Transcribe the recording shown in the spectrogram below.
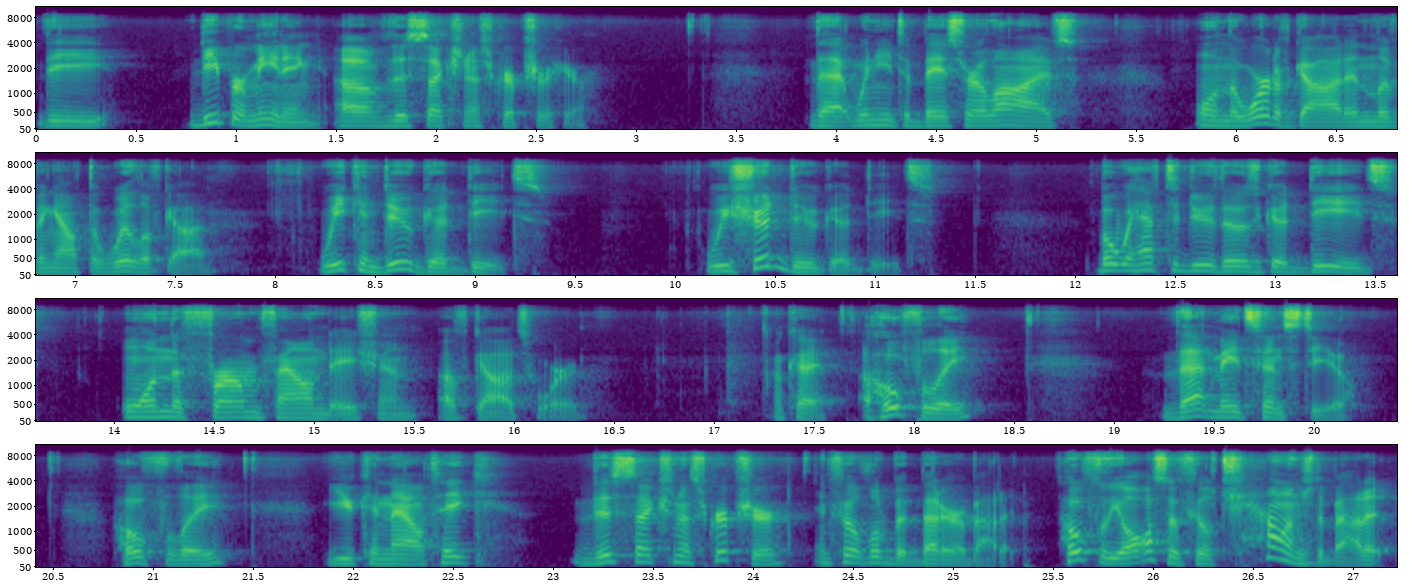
the deeper meaning of this section of Scripture here. That we need to base our lives on the Word of God and living out the will of God. We can do good deeds. We should do good deeds. But we have to do those good deeds on the firm foundation of God's Word. Okay, hopefully that made sense to you. Hopefully you can now take this section of Scripture and feel a little bit better about it. Hopefully you also feel challenged about it.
